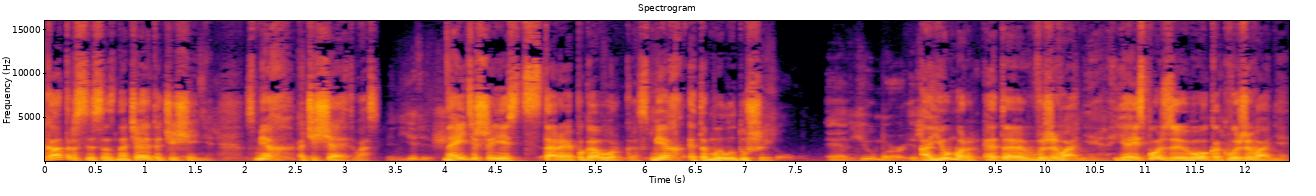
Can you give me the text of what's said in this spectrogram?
Катарсис означает очищение. Смех очищает вас. На идише есть старая поговорка «Смех – это мыло души». А юмор – это выживание. Я использую его как выживание.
